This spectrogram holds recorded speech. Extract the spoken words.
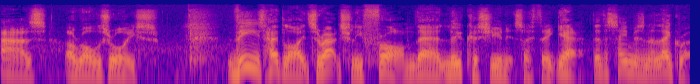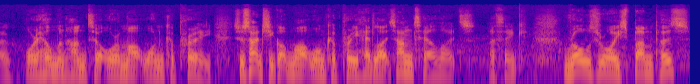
as a Rolls Royce. These headlights are actually from their Lucas units, I think. Yeah, they're the same as an Allegro or a Hillman Hunter or a Mark 1 Capri. So it's actually got Mark 1 Capri headlights and tail lights, I think. Rolls Royce bumpers.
